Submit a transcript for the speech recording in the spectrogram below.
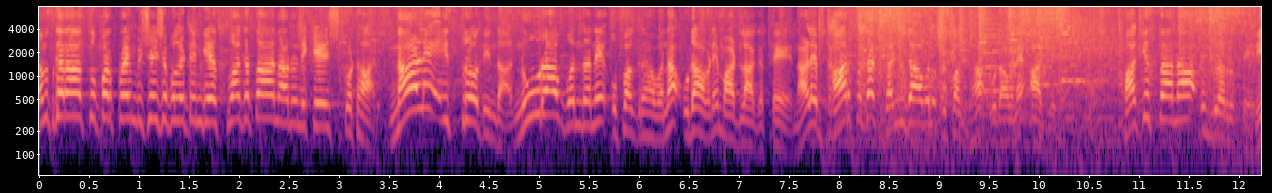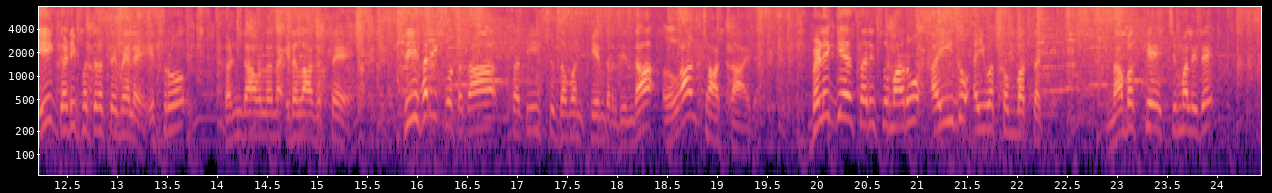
ನಮಸ್ಕಾರ, super prime ವಿಶೇಷ ಬುಲೆಟಿನ್ಗೆ ಸ್ವಾಗತ. ನಾನು ನಿಕೇಶ್ ಕೊಠಾರ್. ನಾಳೆ ಇಸ್ರೋದಿಂದ ನೂರ ಒಂದನೇ ಉಪಗ್ರಹವನ್ನು ಉಡಾವಣೆ ಮಾಡಲಾಗುತ್ತೆ. ನಾಳೆ ಭಾರತದ ಕಣ್ಗಾವಲು ಉಪಗ್ರಹ ಉಡಾವಣೆ ಆಗಿದೆ. ಪಾಕಿಸ್ತಾನ ಉಗ್ರರು ಸೇರಿ ಗಡಿ ಭದ್ರತೆ ಮೇಲೆ ಇಸ್ರೋ ಕಣ್ಗಾವಲನ್ನು ಇಡಲಾಗುತ್ತೆ. ಶ್ರೀಹರಿಕೋಟದ ಸತೀಶ್ ಧವನ್ ಕೇಂದ್ರದಿಂದ ಲಾಂಚ್ ಆಗ್ತಾ ಇದೆ. ಬೆಳಿಗ್ಗೆ ಸರಿಸುಮಾರು ಐದು ಐವತ್ತೊಂಬತ್ತಕ್ಕೆ ನಭಕ್ಕೆ ಚಿಮ್ಮಲಿದೆ.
